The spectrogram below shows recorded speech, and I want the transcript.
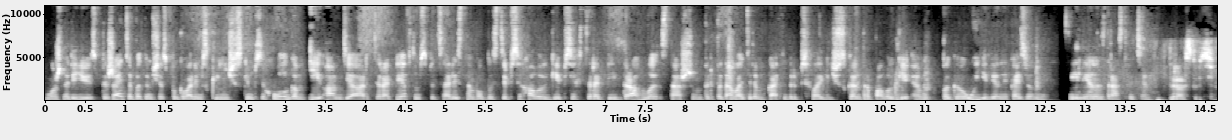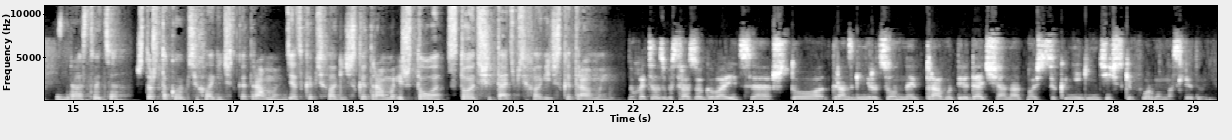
можно ли ее избежать? Об этом сейчас поговорим с клиническим психологом и АМДР-терапевтом, специалистом в области психологии и психотерапии травмы, старшим преподавателем кафедры психологической антропологии МПГУ Еленой Казенной. Елена, здравствуйте. Здравствуйте. Здравствуйте. Что же такое психологическая травма, детская психологическая травма, и что стоит считать психологической травмой? Ну, хотелось бы сразу оговориться, что трансгенерационная травма передачи, она относится к негенетическим формам наследования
